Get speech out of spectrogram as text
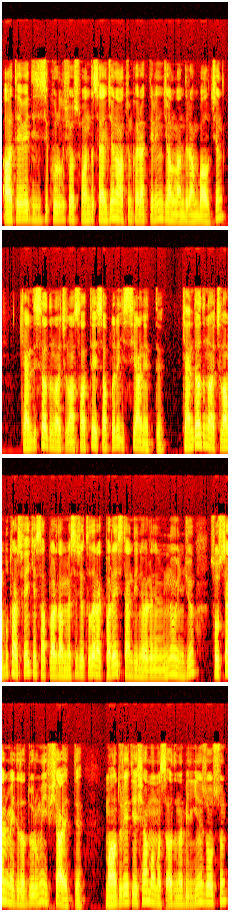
ATV dizisi Kuruluş Osman'da Selcan Hatun karakterini canlandıran Balçın, kendisi adına açılan sahte hesaplara isyan etti. Kendi adına açılan bu tarz fake hesaplardan mesaj atılarak para istendiğini öğrenen ünlü oyuncu sosyal medyada durumu ifşa etti. Mağduriyet yaşanmaması adına bilginiz olsun.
